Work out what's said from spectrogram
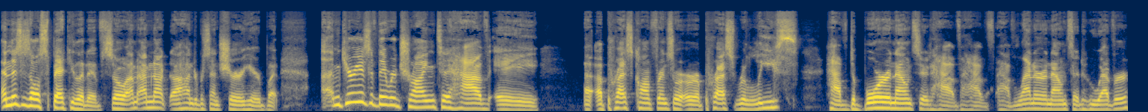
And this is all speculative, so I'm I'm not 100 percent sure here, but I'm curious if they were trying to have a a a press conference or, or a press release have DeBoer announce it, have have have Lehner announce it, whoever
